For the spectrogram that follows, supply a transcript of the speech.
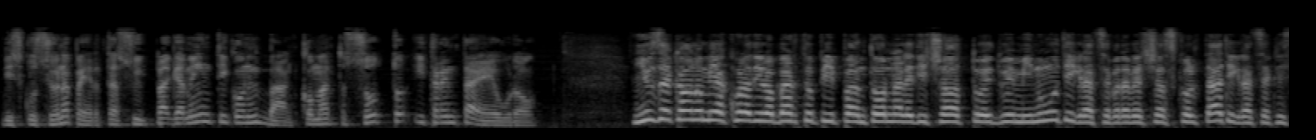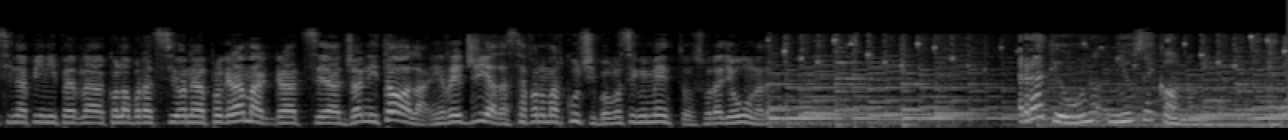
discussione aperta sui pagamenti con il bancomat sotto i 30 euro. News Economy a cura di Roberto Pippan torna alle 18 e 2 minuti. Grazie per averci ascoltati, grazie a Cristina Pini per la collaborazione al programma, grazie a Gianni Tola in regia, da Stefano Marcucci, buon proseguimento su Radio 1. Radio 1 News Economy.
